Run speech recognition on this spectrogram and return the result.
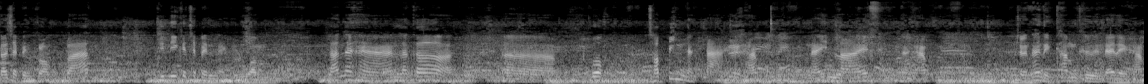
ก็จะเป็นกรองปลาสที่นี่ก็จะเป็นแหล่งรวมร้านอาหารแล้วก็พวกช้อปปิ้งต่างๆนะครับไนท์ไลฟ์นะครับจนถ้าถึงค่ำคืนได้เลยครับ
